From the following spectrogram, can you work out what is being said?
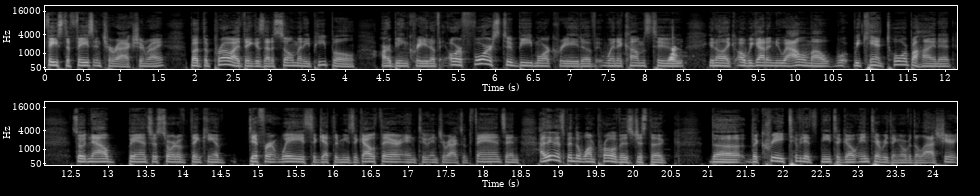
face to face interaction, right? But the pro, I think, is that so many people are being creative or forced to be more creative when it comes to, you know, like, oh, we got a new album out, we can't tour behind it. so now bands are sort of thinking of different ways to get their music out there and to interact with fans and i think that's been the one pro of it is just the the the creativity that's need to go into everything over the last year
